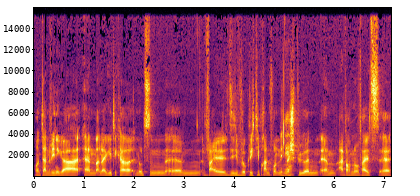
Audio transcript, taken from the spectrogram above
und dann weniger ähm, Analgetika nutzen, ähm, weil sie wirklich die Brandwunden nicht ja. mehr spüren, ähm, einfach nur weil's, äh,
